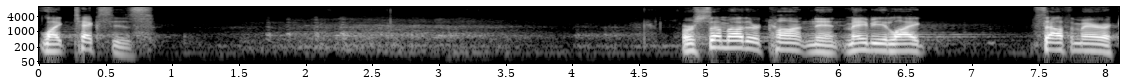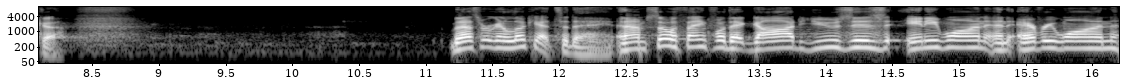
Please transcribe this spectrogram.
like Texas, or some other continent, maybe like South America, but that's what we're going to look at today. And I'm so thankful that God uses anyone and everyone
